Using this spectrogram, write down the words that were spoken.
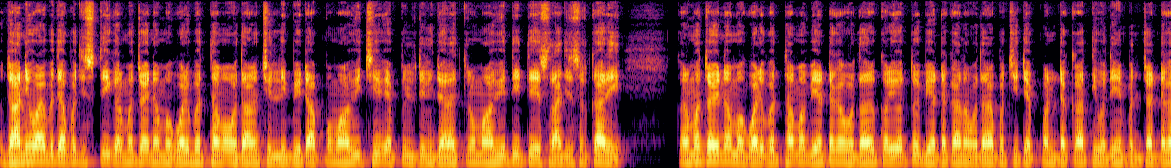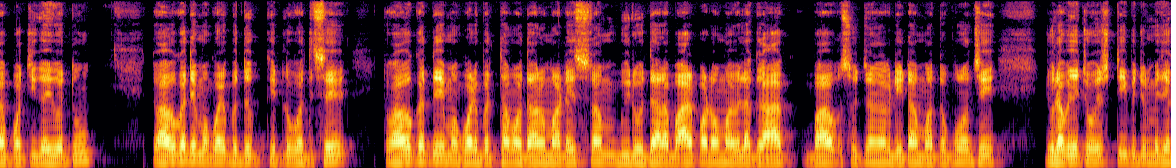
જાન્યુઆરી બે હજાર પચીસથી કર્મચારીના મોંઘવારી ભથ્થામાં વધારાની છેલ્લી ભેટ આપવામાં આવી છે. એપ્રિલ તેની જાહેરાત કરવામાં આવી હતી. તે રાજ્ય સરકારે કર્મચારીના મોંઘવારી ભથ્થામાં બે ટકા વધારો કર્યો હતો. બે ટકાના વધારા પછી ત્રેપન ટકાથી વધીને પંચાવન ટકા પહોંચી ગયું હતું. તો આ વખતે મોંઘવારી ભથ્થું કેટલું વધશે? તો આ વખતે મોંઘવારી ભથ્થામાં વધારો માટે શ્રમ બ્યુરો દ્વારા બહાર પાડવામાં આવેલા ગ્રાહક ભાવ સૂચનાક ડેટા મહત્વપૂર્ણ છે. જુલાઈ બે હજાર ચોવીસથી જૂન બે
